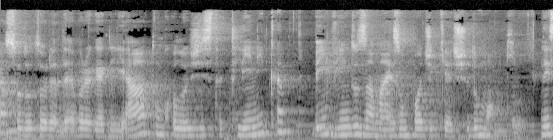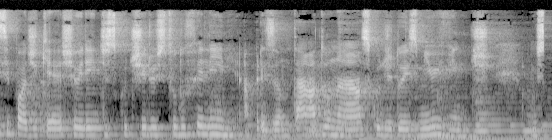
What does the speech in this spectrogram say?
eu sou a doutora Débora Gagliato, oncologista clínica. Bem-vindos a mais um podcast do MOC. Nesse podcast eu irei discutir o estudo Feline, apresentado na ASCO de 2020. Um um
